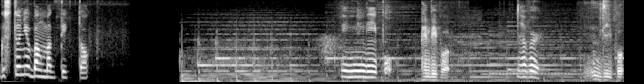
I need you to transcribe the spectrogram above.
Gusto niyo bang mag-TikTok? Hindi po. Hindi po. Never. Hindi po.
